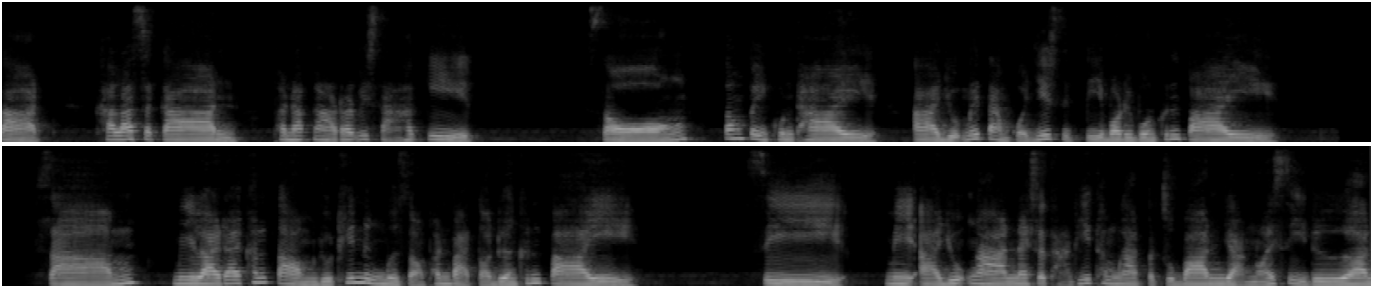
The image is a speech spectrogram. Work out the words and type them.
ษัท ข้าราชการ พนักงานรัฐวิสาหกิจ 2. ต้องเป็นคนไทย อายุไม่ต่ำกว่า 20 ปีบริบูรณ์ขึ้นไป 3. มีรายได้ขั้นต่ำอยู่ที่ 12,000 บาทต่อเดือนขึ้นไป 4. มีอายุงานในสถานที่ทำงานปัจจุบันอย่างน้อย 4 เดือน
